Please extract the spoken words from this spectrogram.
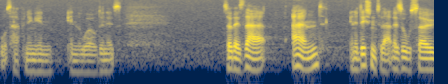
what's happening in, in the world. And it's so there's that, and in addition to that, there's also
